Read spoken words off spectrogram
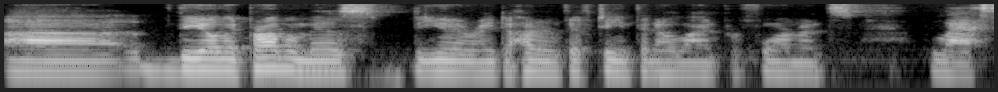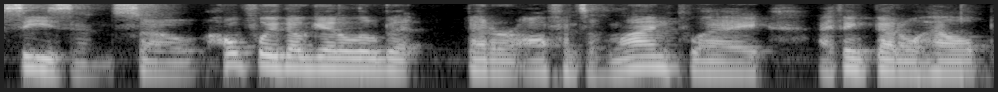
Uh, the only problem is the unit ranked 115th in O line performance last season. So hopefully they'll get a little bit better offensive line play. I think that'll help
